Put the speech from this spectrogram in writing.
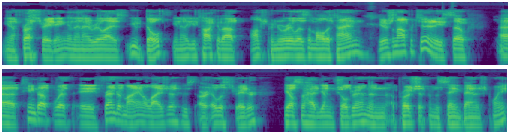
you know frustrating. And then I realized, you dolt, you know, you talk about entrepreneurialism all the time. Here's an opportunity. So uh, teamed up with a friend of mine, Elijah, who's our illustrator. He also had young children and approached it from the same vantage point.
